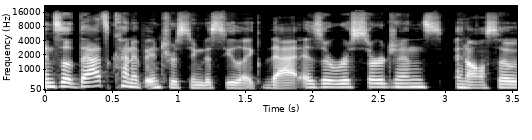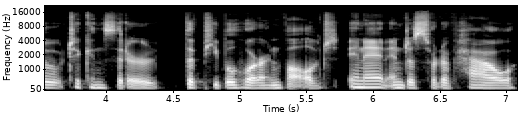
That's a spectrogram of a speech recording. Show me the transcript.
And so that's kind of interesting to see like that as a resurgence and also to consider the people who are involved in it and just sort of how,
